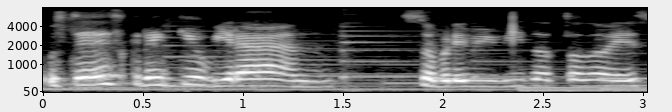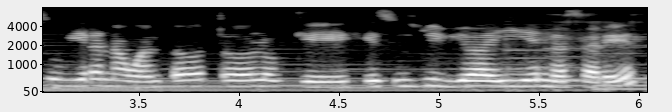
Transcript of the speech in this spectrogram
¿Ustedes creen que hubieran sobrevivido todo eso, hubieran aguantado todo lo que Jesús vivió ahí en Nazaret?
